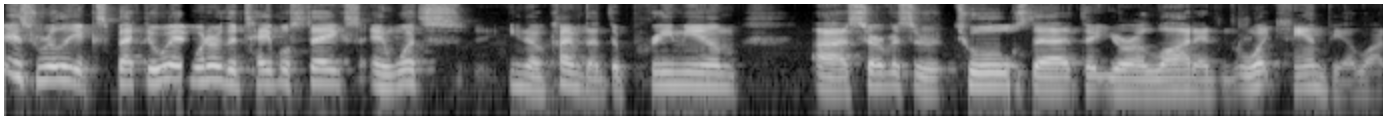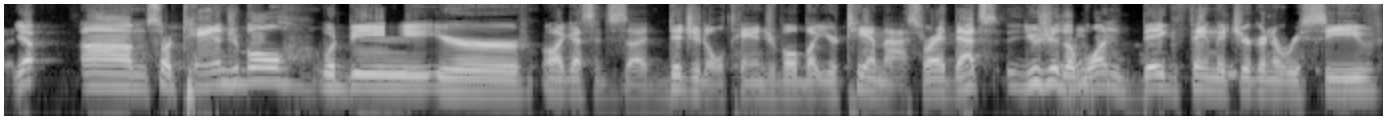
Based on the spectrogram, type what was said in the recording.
is really expected? What are the table stakes, and what's you know kind of the, the premium uh, service or tools that that you're allotted? What can be allotted? Yep. Um, so tangible would be your, well, I guess it's a digital tangible, but your TMS, right? That's usually the mm-hmm. one big thing that you're going to receive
